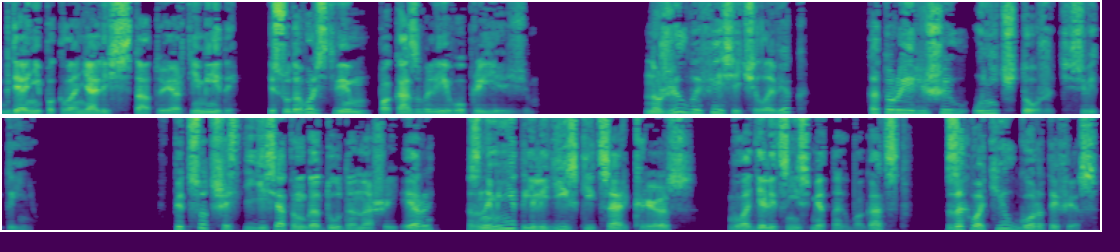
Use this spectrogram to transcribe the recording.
где они поклонялись статуе Артемиды и с удовольствием показывали его приезжим. Но жил в Эфесе человек, который решил уничтожить святыню. В 560 году до нашей эры знаменитый лидийский царь Крёс, владелец несметных богатств, захватил город Эфес.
